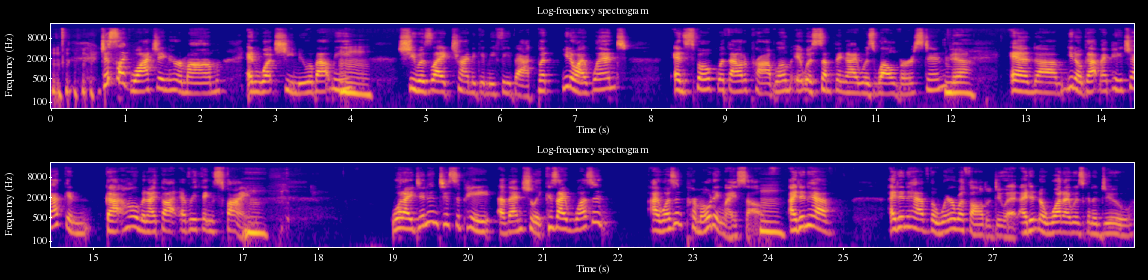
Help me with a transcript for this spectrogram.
Just like watching her mom and what she knew about me, mm. she was like trying to give me feedback. But, you know, I went and spoke without a problem. It was something I was well versed in. Yeah. And, um, you know, got my paycheck and got home and I thought everything's fine. Mm. What I didn't anticipate eventually, because I wasn't, I wasn't promoting myself. Mm. I didn't have, I didn't have the wherewithal to do it. I didn't know what I was going to do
